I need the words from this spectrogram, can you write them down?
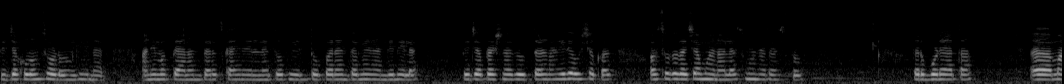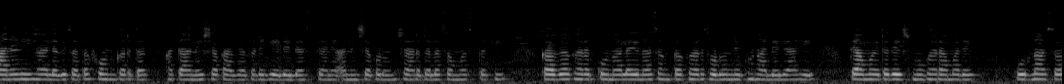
तिच्याकडून सोडवून घेणार. आणि मग त्यानंतरच काही निर्णय तो घेईल. तोपर्यंत मी नंदिनीला तिच्या प्रश्नाचं उत्तर नाही देऊ शकत असं तो त्याच्या मनालाच म्हणत असतो. तर पुढे आता माननी ह्या लगेच आता फोन करतात. आता अनिशा काव्याकडे गेलेली असते आणि अनिशाकडून शारदाला समजतं की काव्य घरात कोणालाही न सांगता घर सोडून निघून आलेले आहे. त्यामुळे त्या देशमुख घरामध्ये पूर्ण असं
